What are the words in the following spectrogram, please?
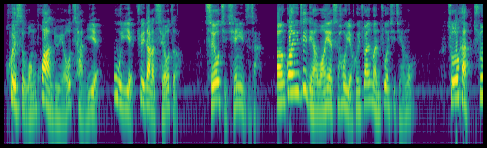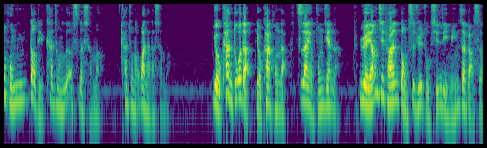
会是文化旅游产业物业最大的持有者，持有几千亿资产。嗯，关于这点，王爷之后也会专门做一期节目，说说看孙宏斌到底看中乐视的什么，看中了万达的什么。有看多的，有看空的，自然有中间的。远洋集团董事局主席李明则表示：“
